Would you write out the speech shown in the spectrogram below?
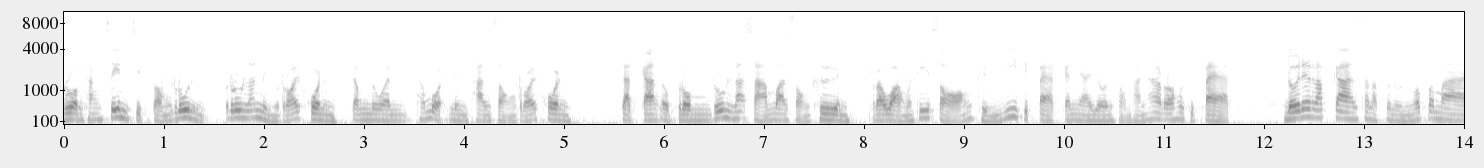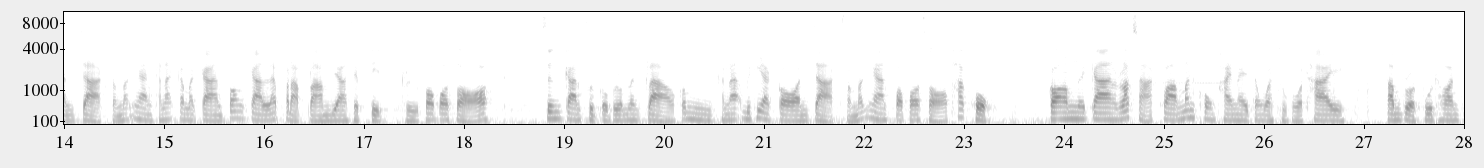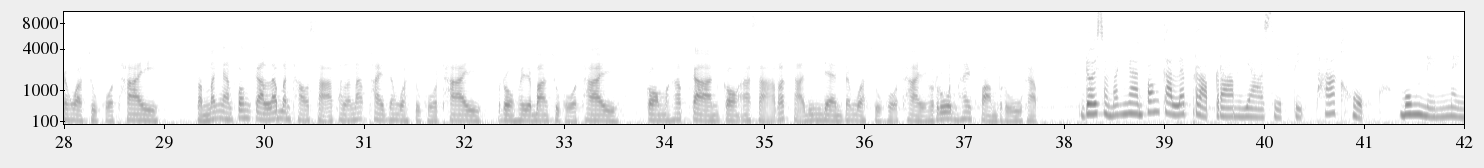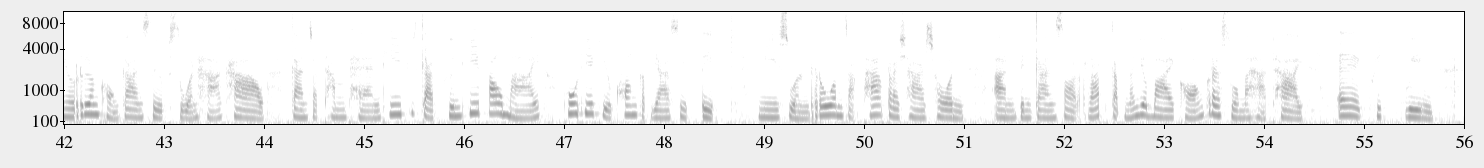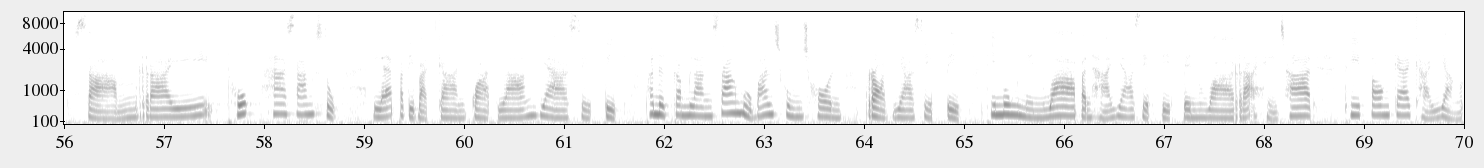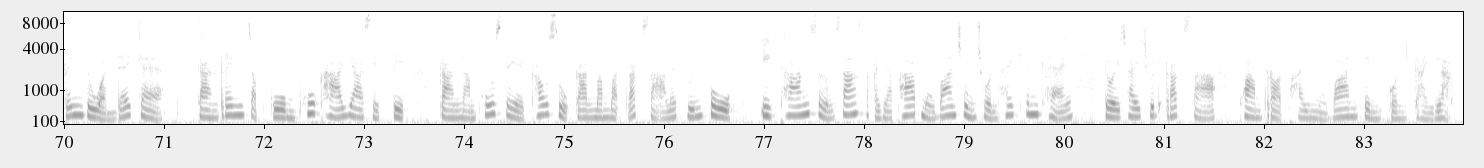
รวมทั้งสิ้น 12 รุ่น รุ่นละ 100 คนจำนวนทั้งหมด 1,200 คน จัดการอบรมรุ่นละ 3 วัน 2 คืน ระหว่างวันที่ 2 ถึง 28 กันยายน 2568 โดยได้รับการสนับสนุนงบประมาณจากสำนักงานคณะกรรมการป้องกันและปราบปรามยาเสพติด หรือปปส ซึ่งการฝึกอบรมดังกล่าว ก็มีคณะวิทยากรจากสำนักงานปปส ภาค 6กองอำนวยการรักษาความมั่นคงภายในจังหวัดสุโขทัย ตำรวจภูธรจังหวัดสุโขทัย สำนักงานป้องกันและบรรเทาสาธารณภัยจังหวัดสุโขทัย โรงพยาบาลสุโขทัย กองบังคับการกองอาสารักษาดินแดนจังหวัดสุโขทัยร่วมให้ความรู้ครับ โดยสำนักงานป้องกันและปราบปรามยาเสพติดภาค 6 มุ่งเน้นในเรื่องของการสืบสวนหาข่าว การจัดทำแผนที่พิกัดพื้นที่เป้าหมาย ผู้ที่เกี่ยวข้องกับยาเสพติด มีส่วนร่วมจากภาคประชาชน อันเป็นการสอดรับกับนโยบายของกระทรวงมหาดไทยเอควิดวิน 3 ไร้ทุก 5 สร้างสุข และปฏิบัติการกวาดล้างยาเสพติด ผนึกกำลังสร้างหมู่บ้านชุมชน ปลอดยาเสพติด ที่มุ่งเน้นว่าปัญหายาเสพติดเป็นวาระแห่งชาติ ที่ต้องแก้ไขอย่างเร่งด่วนได้แก่ การเร่งจับกลุ่มผู้ค้ายาเสพติด การนำผู้เสพเข้าสู่การบำบัดรักษาและฟื้นฟู อีกทั้งเสริมสร้างศักยภาพหมู่บ้านชุมชนให้เข้มแข็ง โดยใช้ชุดรักษาความปลอดภัยหมู่บ้านเป็นนกลไกหลัก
